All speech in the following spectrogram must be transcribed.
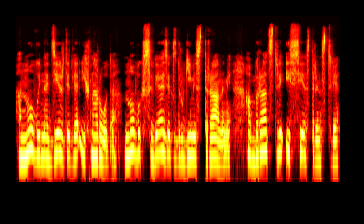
о новой надежде для их народа, новых связях с другими странами, о братстве и сестринстве,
